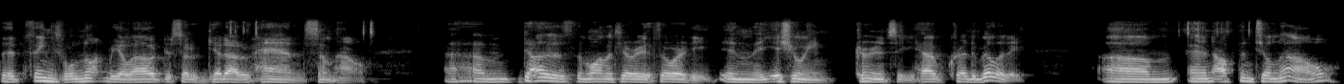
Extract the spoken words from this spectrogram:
that things will not be allowed to sort of get out of hand somehow? Um, does the monetary authority in the issuing currency have credibility? Um, and up until now,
